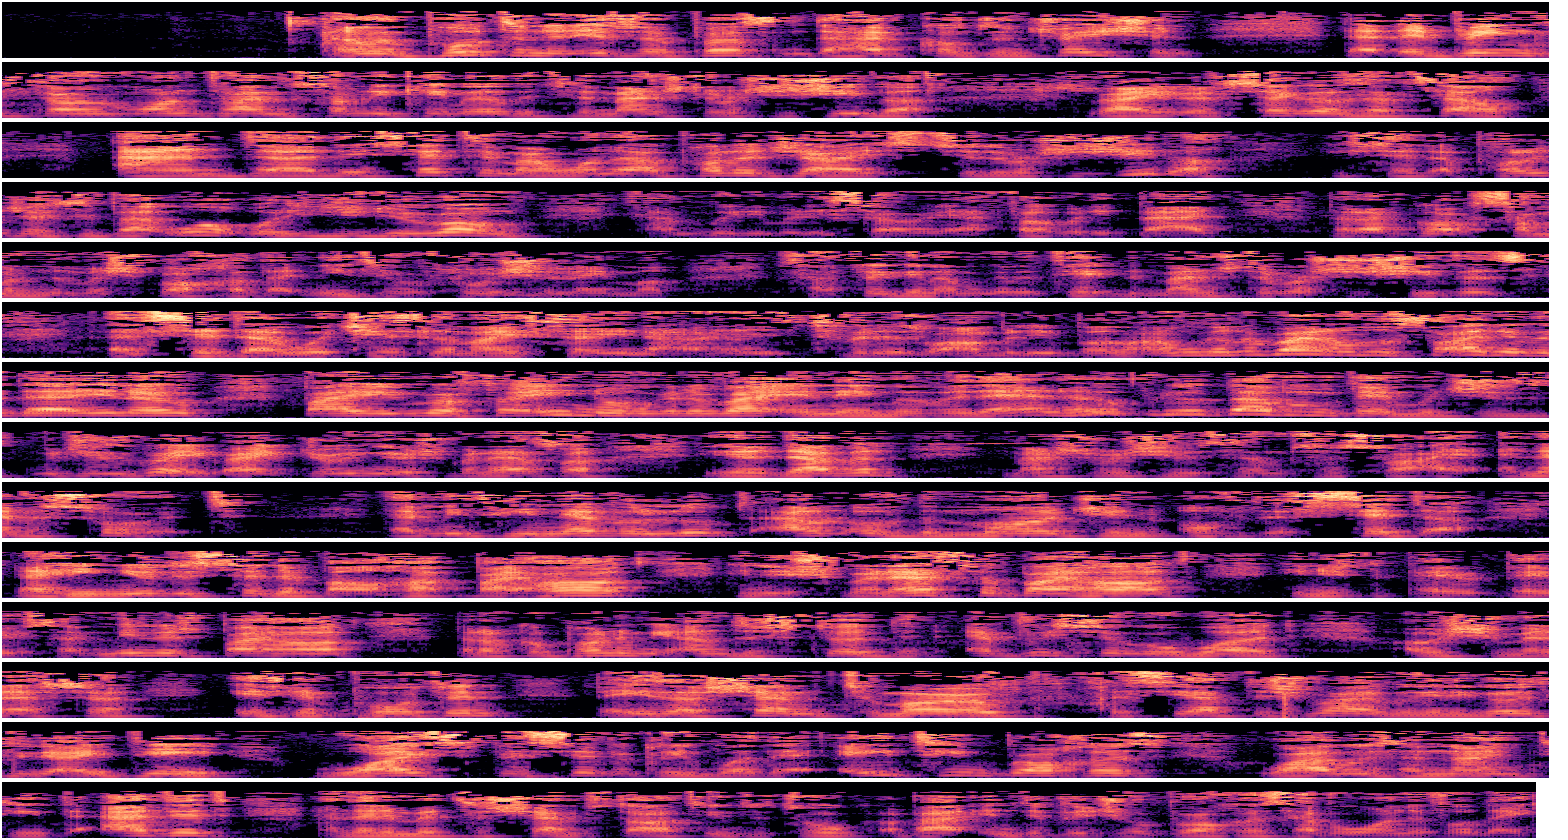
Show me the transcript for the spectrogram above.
how important it is for a person to have concentration that they bring from one time somebody came over to the Manchester Rosh Hashiva, right, with Segal Zatzel, and uh, they said to him, I want to apologize to the Rosh Hashiva. He said, apologize about what? What did you do wrong? Said, I'm really, really sorry. I felt really bad, but I've got someone in the mashpacha that needs a refuah shalema. So I figured I'm going to take the Manchester Rosh Hashiva's uh, siddur, which is Lamaisa, you know, his tefillahs were unbelievable. I'm going to write on the side over there, you know, by Rafa'inu, I'm going to write a name over there, and hopefully you'll daven for him, which is, which is great, right? During your Shemana you're going to daven. Manchester Rosh Hashiva said, I'm so sorry, I, I never saw it. That means he never looked out of the margin of the Siddur. Now he knew the Siddur by heart, he knew Shemon by heart, he knew the Paris Milish by heart, but Akaponomi understood that every single word of Shemon is important. Be'ez Hashem, tomorrow, the Siyat Tishmai, we're going to go through the idea, why specifically were there 18 brachas, why was the 19th added, and then in Hashem starting to talk about individual brachas. Have a wonderful day.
